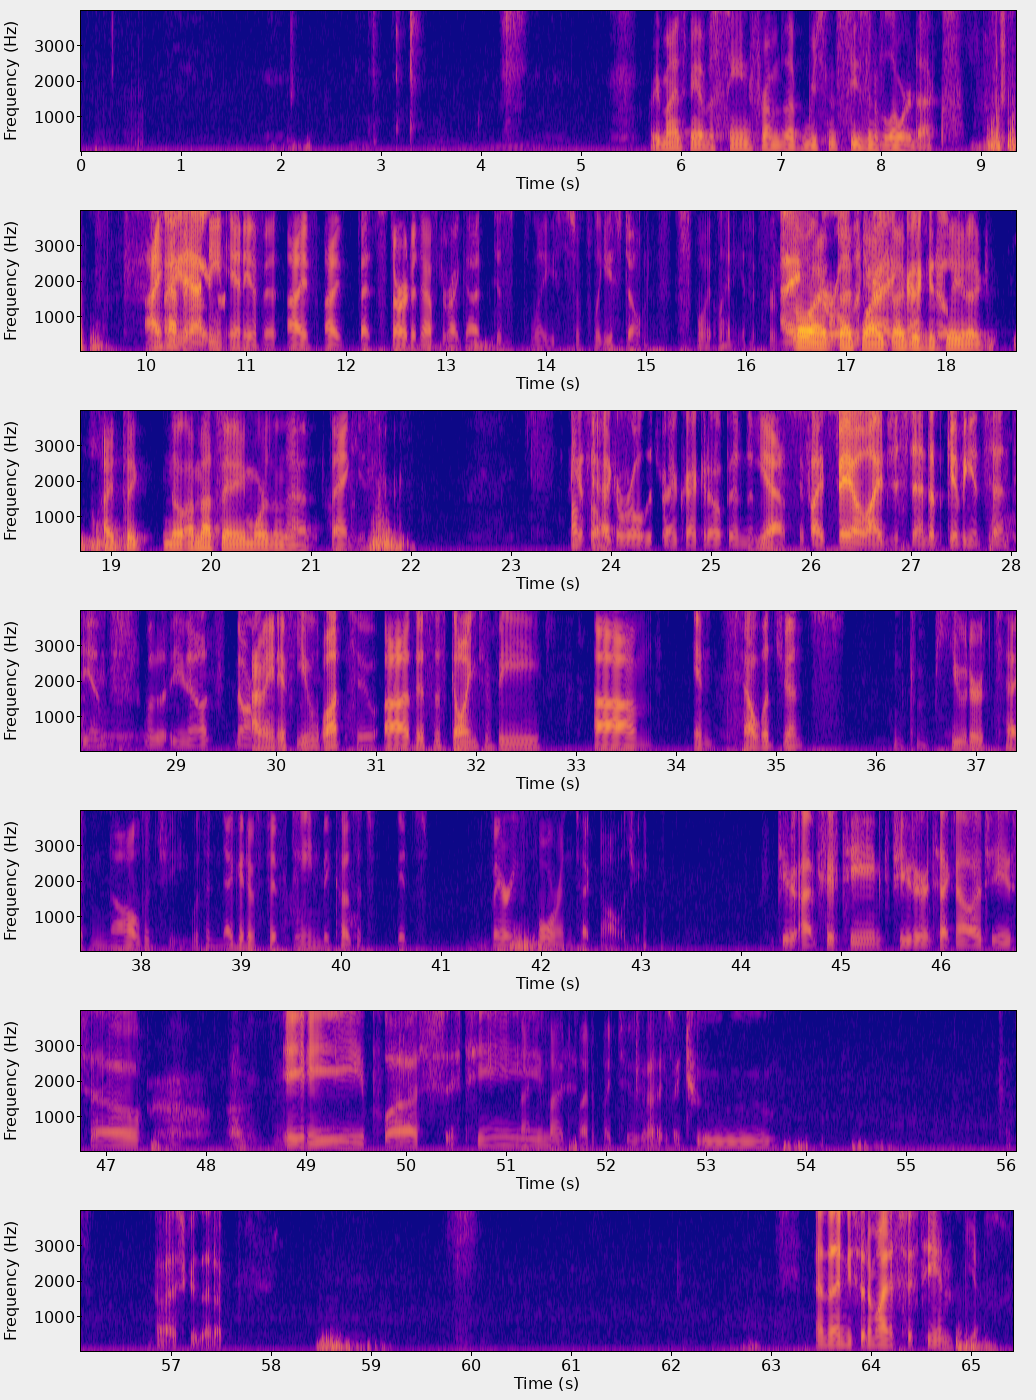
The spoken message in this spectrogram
Reminds me of a scene from the recent season of Lower Decks. I I haven't mean, seen any of it. I've I that started after I got displaced, so please don't spoil any of it for me. I oh, I, that's why try I, wasn't it saying it. I take no. I'm not saying any more than that. Thank you, sir. I guess I'll make a roll to try and crack it open. And Yes. If I fail, I just end up giving it sentience. With it, you know, it's normal. I mean, if you want to, uh, this is going to be um, intelligence and computer technology with a negative 15 because it's it's very foreign technology. computer. I have 15 computer and technology, so 80 plus 15 95 divided by 2. divided by two. plus- Oh, I screwed that up. And then you said a minus 15? Yes.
